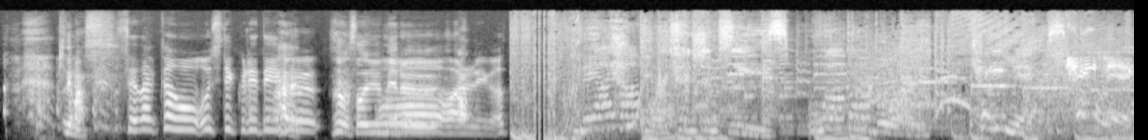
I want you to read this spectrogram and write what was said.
来てます。背中を押してくれている、はい、そうそういうメール。おーあ。ありがと May I have your attention, please? Welcome aboard K-Mix. K-Mix.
